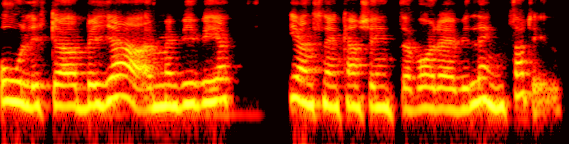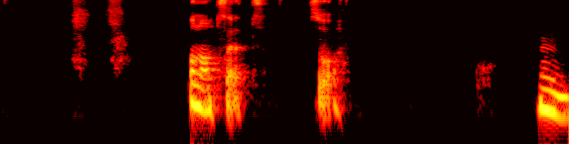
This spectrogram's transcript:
olika begär men vi vet egentligen kanske inte vad det är vi längtar till. På något sätt. Så. Mm.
